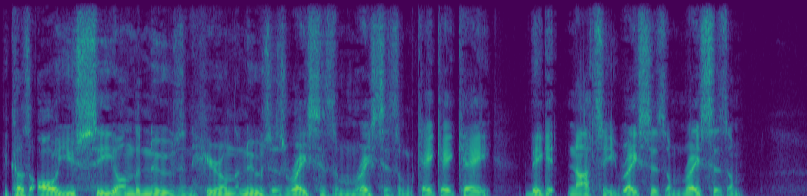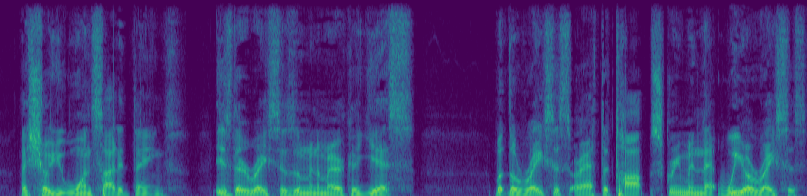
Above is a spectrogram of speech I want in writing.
Because all you see on the news and hear on the news is racism, racism, KKK, bigot, Nazi, racism, racism. They show you one sided things. Is there racism in America? Yes. But the racists are at the top screaming that we are racist.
